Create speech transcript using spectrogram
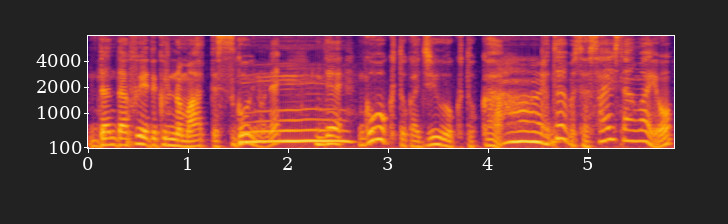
うだんだん増えてくるのもあってすごいのね。で5億とか10億とか、はい、例えばさ採算はよ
